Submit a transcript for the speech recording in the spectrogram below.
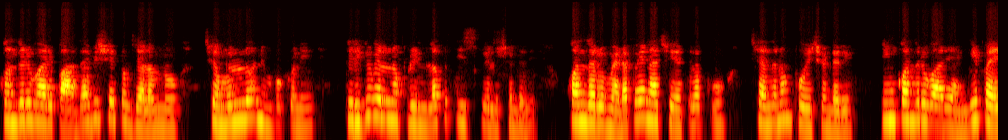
కొందరు వారి పాదాభిషేక జలంను చెముల్లో నింపుకొని తిరిగి వెళ్ళినప్పుడు ఇండ్లకు తీసుకువెళ్ళుచుండరి కొందరు మెడపైన చేతులకు చందనం పూయిచుండరి. ఇంకొందరు వారి అంగిపై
